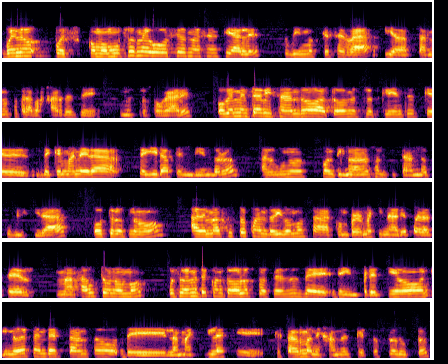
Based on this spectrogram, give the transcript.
Bueno, pues como muchos negocios no esenciales, tuvimos que cerrar y adaptarnos a trabajar desde nuestros hogares. Obviamente avisando a todos nuestros clientes que de qué manera seguir atendiéndolos. Algunos continuaron solicitando publicidad, otros no. Además, justo cuando íbamos a comprar maquinaria para ser más autónomos, pues obviamente con todos los procesos de, de impresión y no depender tanto de la maquila que, que estaban manejando en ciertos productos,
